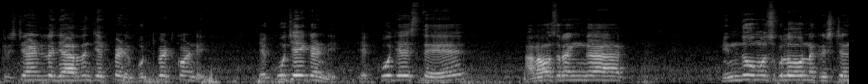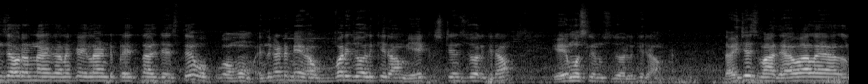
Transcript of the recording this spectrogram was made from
క్రిస్టియానిటీలో చేరదని చెప్పాడు. గుర్తుపెట్టుకోండి. ఎక్కువ చేయకండి. ఎక్కువ చేస్తే అనవసరంగా హిందూ ముసుగులో ఉన్న క్రిస్టియన్స్ ఎవరన్నా కనుక ఇలాంటి ప్రయత్నాలు చేస్తే ఒప్పుకోము. ఎందుకంటే మేము ఎవ్వరి జోలికి రాము. ఏ క్రిస్టియన్స్ జోలికి రాము? ఏ ముస్లిమ్స్ జోలికి రాము? దయచేసి మా దేవాలయాల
